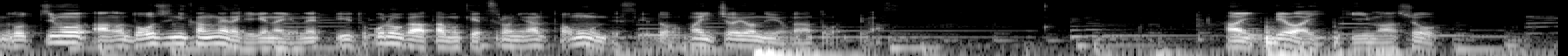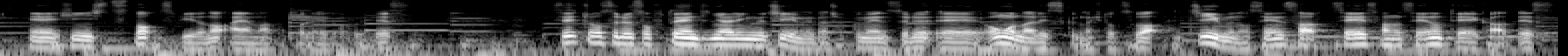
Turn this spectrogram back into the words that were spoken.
どっちもあの同時に考えなきゃいけないよねっていうところが多分結論になると思うんですけど、まあ、一応読んでみようかなと思っています。はい。では行きましょう。えー品質とスピードの誤ったトレードオフです。成長するソフトエンジニアリングチームが直面する、えー主なリスクの一つは、チームの生産生産性の低下です。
